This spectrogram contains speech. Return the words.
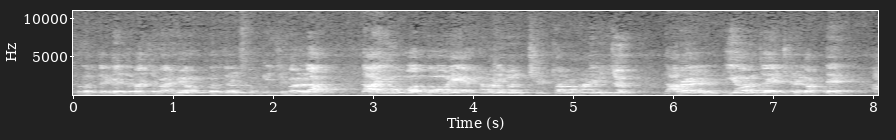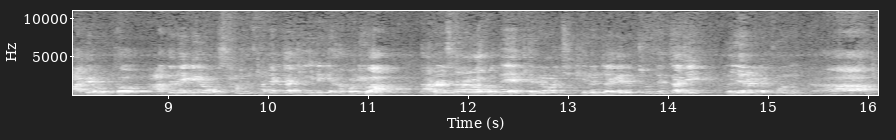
그것들에게 절하지 말며 그것들을 섬기지 말라. 나 여호와 너의 하나님은 질투하는 하나님인즉 나를 미워하는 자의 죄를 갚되 아비로부터 아들에게로 3, 4대까지 이르게 하거니와 나를 사랑하고 내 계명을 지키는 자에게는 천대까지 은혜를 베푸느니라.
